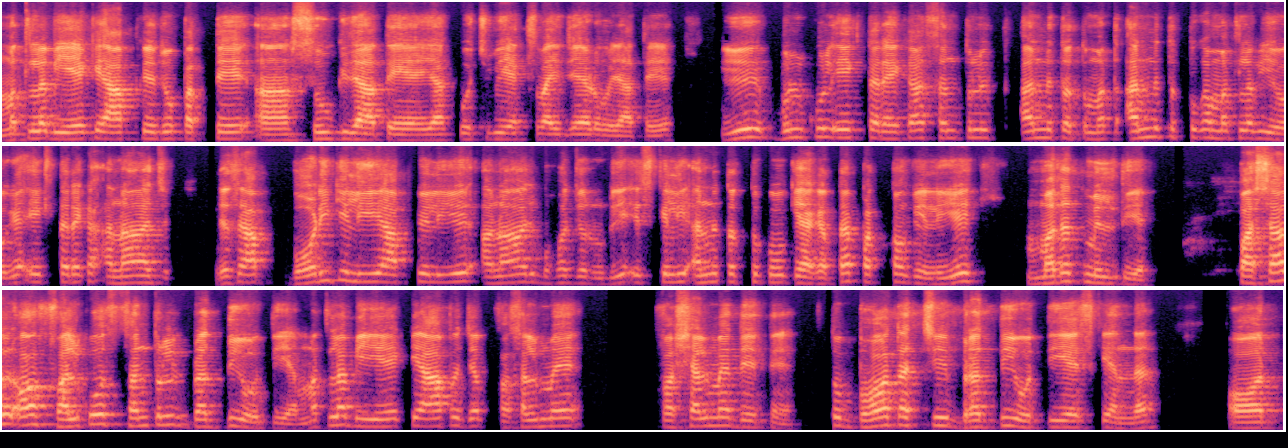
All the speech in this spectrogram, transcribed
मतलब ये है कि आपके जो पत्ते सूख जाते हैं या कुछ भी एक्स वाई जेड हो जाते हैं, ये बिल्कुल एक तरह का संतुलित अन्य तत्व, मत, अन्य तत्व का मतलब ये हो गया एक तरह का अनाज। जैसे आप बॉडी के लिए, आपके लिए अनाज बहुत ज़रूरी है, इसके लिए अन्य तत्व को क्या करता है? पत्तों के लिए मदद मिलती है। फ़सल और फल को संतुलित वृद्धि होती है। मतलब ये है कि आप जब फ़सल में फ़सल में देते हैं तो बहुत अच्छी वृद्धि होती है इसके अंदर। और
